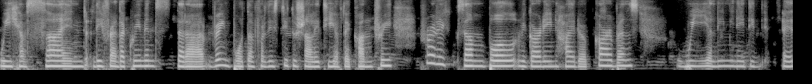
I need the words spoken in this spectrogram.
We have signed different agreements that are very important for the institutionality of the country. For example, regarding hydrocarbons, we eliminated a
